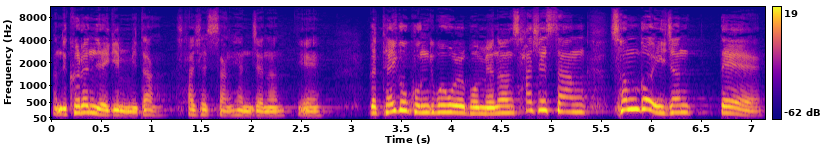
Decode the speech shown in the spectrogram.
근데 그런 얘기입니다. 사실상 현재는. 예. 그러니까 대구 공기부를 보면은 사실상 선거 이전 때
